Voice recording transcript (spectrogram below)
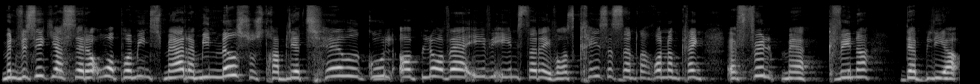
men hvis ikke jeg sætter ord på min smerte, min medsøstre blir tævet guld og blå hver evig eneste dag. Vores krisesentre rundt omkring er fyldt med kvinner der blir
